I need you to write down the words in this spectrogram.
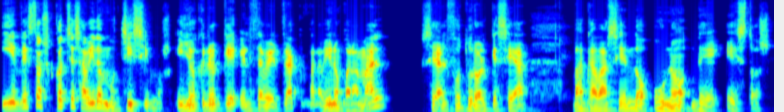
Y de estos coches ha habido muchísimos. Y yo creo que el Cybertruck, para bien o para mal, sea el futuro el que sea, va a acabar siendo uno de estos.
